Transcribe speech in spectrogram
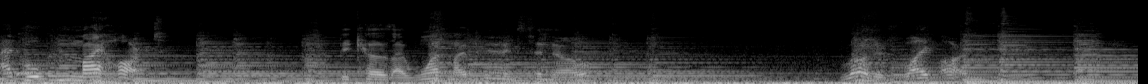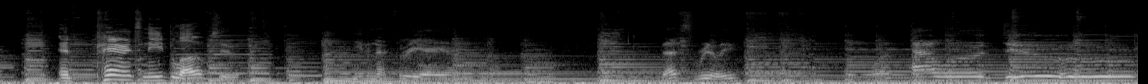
I'd open my heart because I want my parents to know love is like art. And parents need love too, even at 3 a.m. That's really what I would do.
